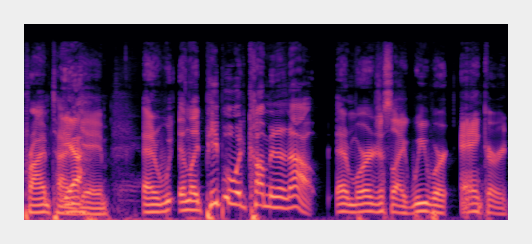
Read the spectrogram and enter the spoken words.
prime time Yeah. game, and we, and like people would come in and out, and we're just like we were anchored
